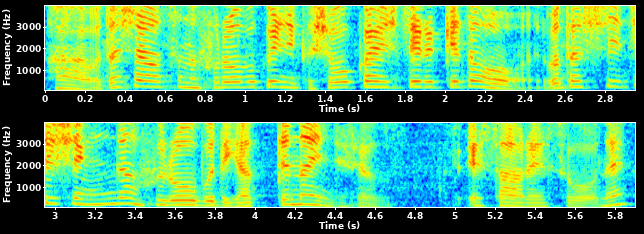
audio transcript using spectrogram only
はい、私はそのフローブクリニック紹介してるけど、私自身がフローブでやってないんですよ。SRS をね。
